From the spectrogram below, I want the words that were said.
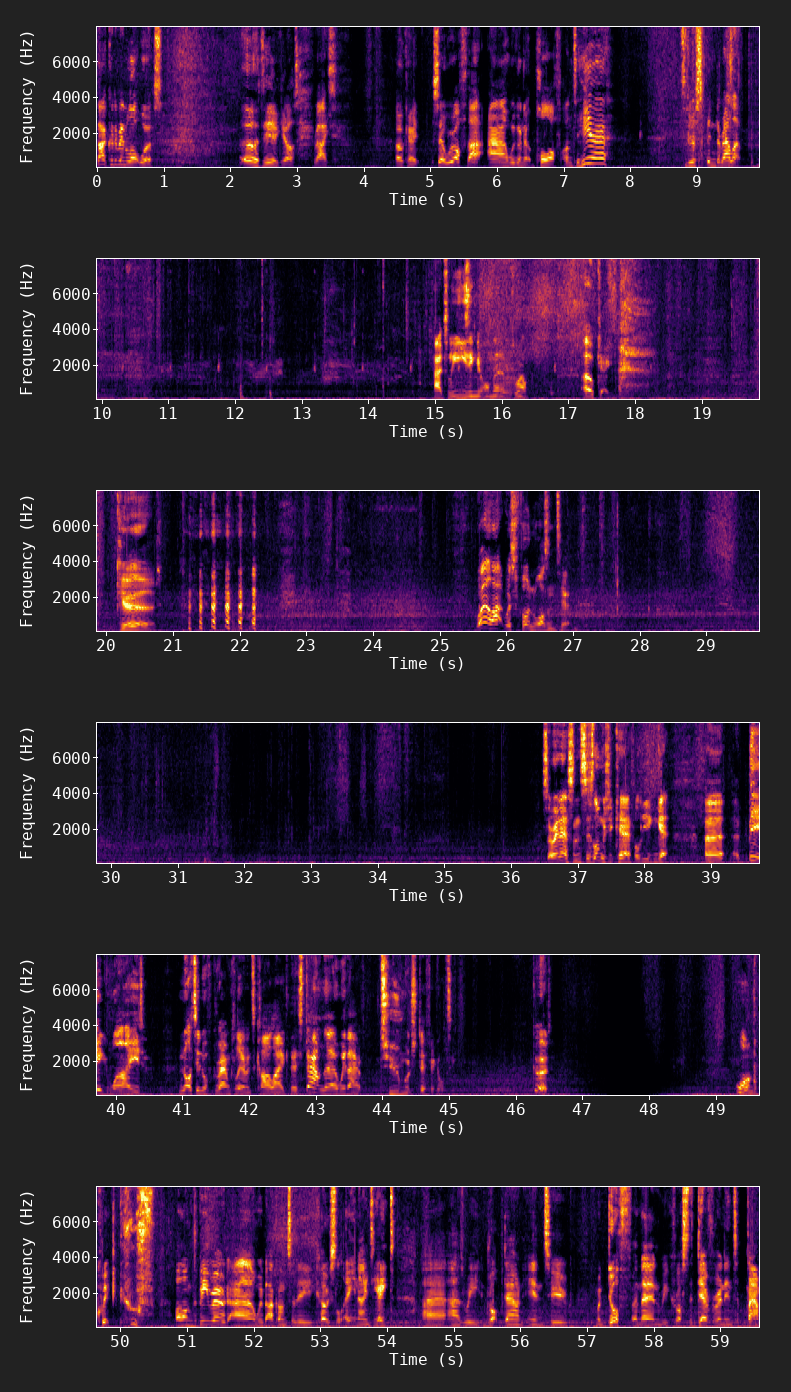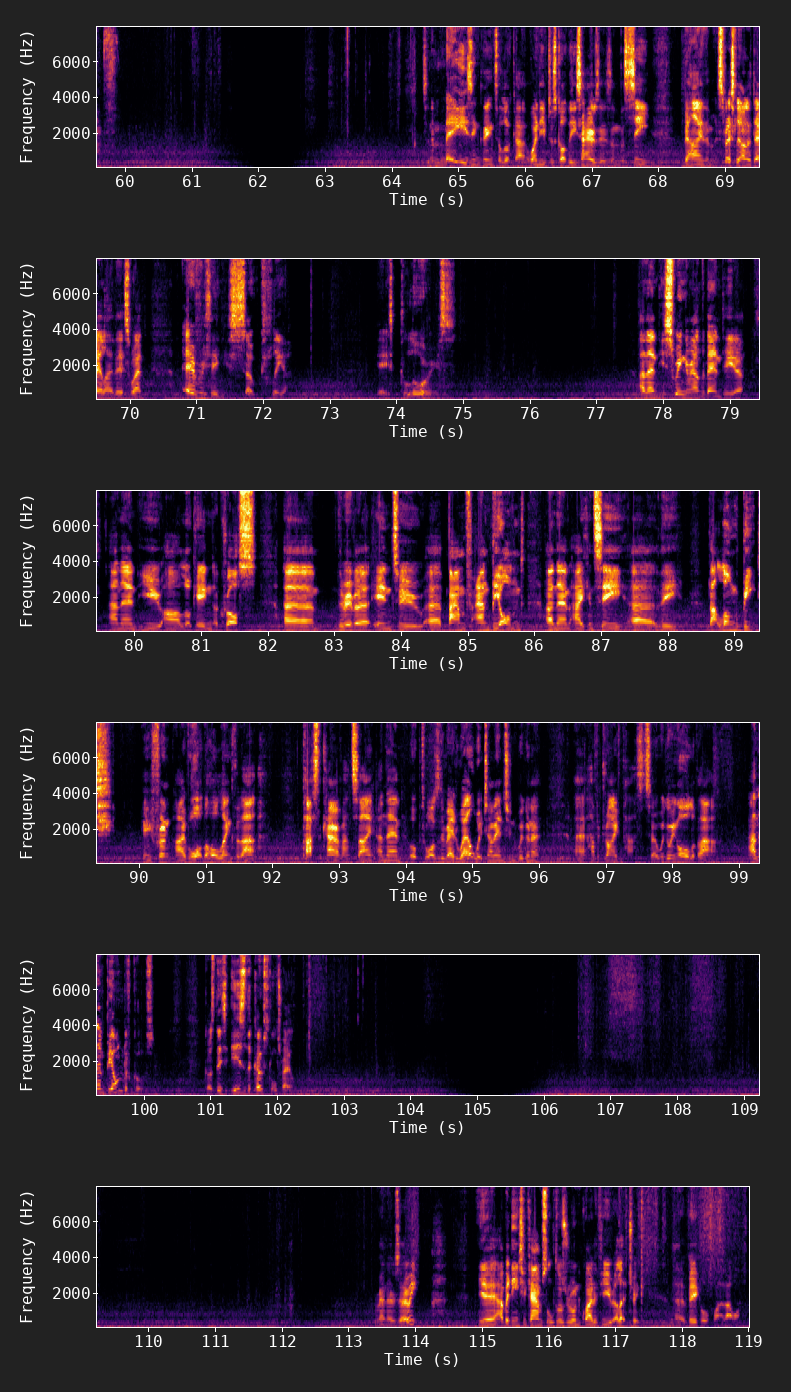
That could have been a lot worse. Oh dear God. Right. Okay, so we're off that and we're going to pull off onto here to do a Spinderella. Actually easing it on there as well. Okay. Good. well, that was fun, wasn't it? So in essence, as long as you're careful, you can get uh, a big, wide, not enough ground clearance car like this down there without too much difficulty. Good. One quick hoof along the B road and we're back onto the coastal A98 uh, as we drop down into Macduff and then we cross the Deveron into Banff. An amazing thing to look at when you've just got these houses and the sea behind them, especially on a day like this when everything is so clear. It's glorious. And then you swing around the bend here, and then you are looking across um, the river into uh, Banff and beyond, and then I can see uh, the that long beach in front. I've walked the whole length of that, past the caravan site, and then up towards the Red Well, which I mentioned we're going to uh, have a drive past. So we're going all of that, and then beyond, of course, because this is the coastal trail. Renault Zoe. Yeah, Aberdeenshire Council does run quite a few electric uh, vehicles like that one.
